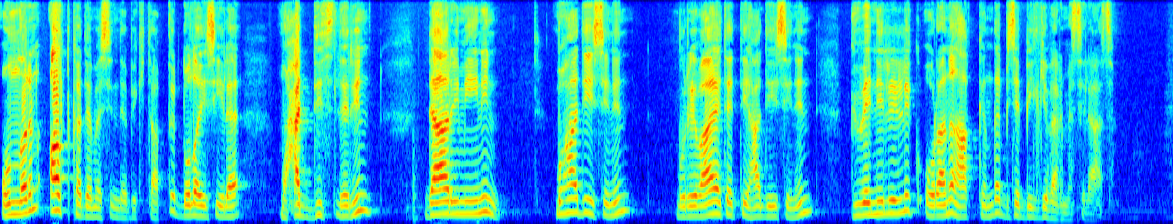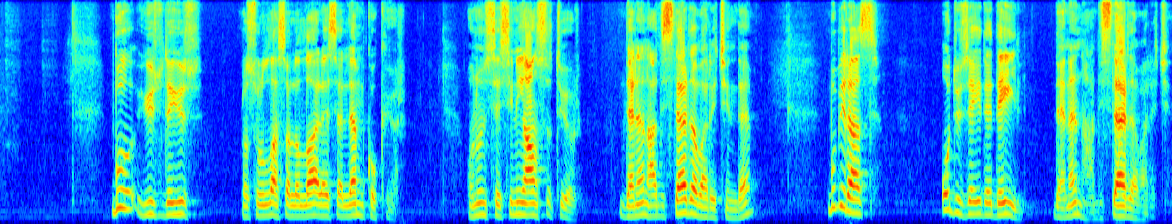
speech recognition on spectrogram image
onların alt kademesinde bir kitaptır. Dolayısıyla muhaddislerin Darimi'nin bu hadisinin bu rivayet ettiği hadisinin güvenilirlik oranı hakkında bize bilgi vermesi lazım. Bu yüzde yüz Resulullah sallallahu aleyhi ve sellem kokuyor. Onun sesini yansıtıyor. Denen hadisler de var içinde. Bu biraz o düzeyde değil denen hadisler de var içinde.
